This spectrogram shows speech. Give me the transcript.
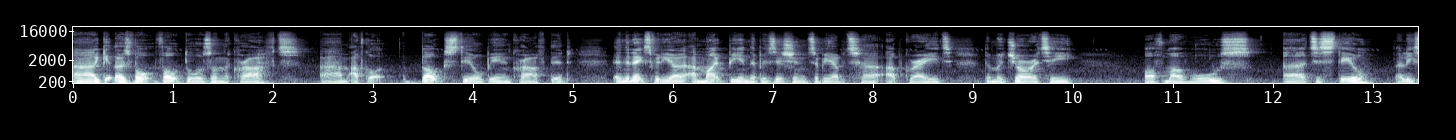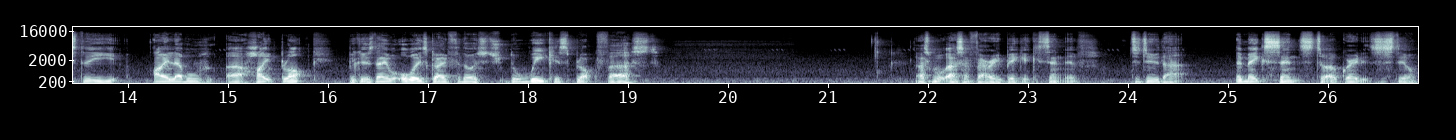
uh, get those vault, vault doors on the crafts. Um, I've got bulk steel being crafted in the next video, I might be in the position to be able to upgrade the majority of my walls uh, to steel, at least the eye level uh, height block, because they will always go for those, the weakest block first. That's more, that's a very big incentive to do that. It makes sense to upgrade it to steel.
